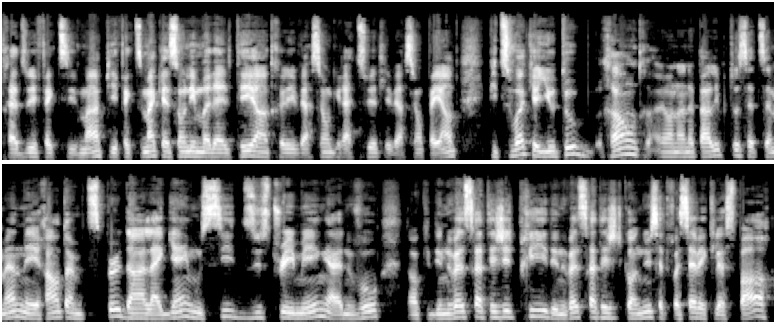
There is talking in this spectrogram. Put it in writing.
traduit effectivement. Puis effectivement, quelles sont les modalités entre les versions gratuites, les versions payantes. Puis tu vois que YouTube rentre, on en a parlé plutôt cette semaine, mais rentre un petit peu dans la game aussi du streaming à nouveau. Donc, des nouvelles stratégies de prix, des nouvelles stratégies de contenu, cette fois-ci avec le sport.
